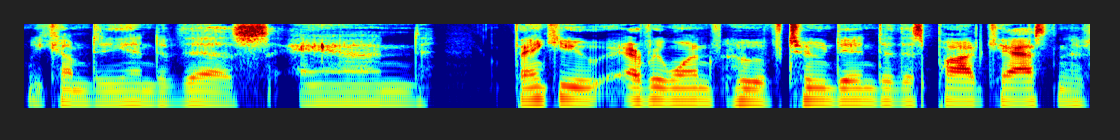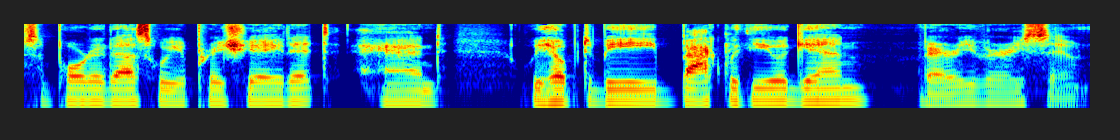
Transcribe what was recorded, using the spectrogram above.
we come to the end of this. And thank you, everyone who have tuned into this podcast and have supported us. We appreciate it. And we hope to be back with you again very, very soon.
